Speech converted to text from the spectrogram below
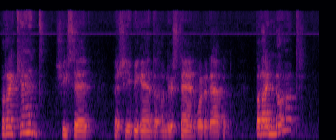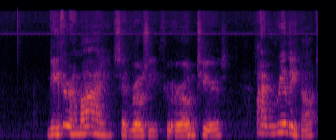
But I can't, she said, as she began to understand what had happened. But I'm not. Neither am I, said Rosie through her own tears. I'm really not.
